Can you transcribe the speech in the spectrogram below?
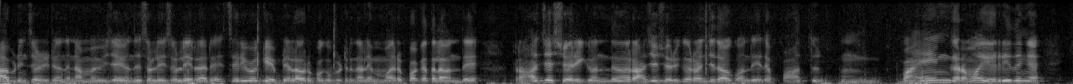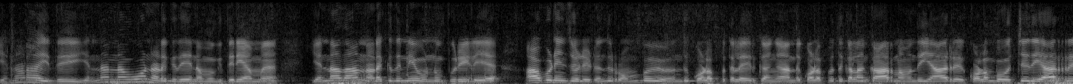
அப்படின்னு சொல்லிட்டு வந்து நம்ம விஜய் வந்து சொல்லி சொல்லிடுறாரு. சரி ஓகே இப்படியெல்லாம் ஒரு பக்கப்பட்டு இருந்தாலே மறுபக்கத்தில் வந்து ராஜேஸ்வரிக்கு வந்து ராஜேஸ்வரிக்கும் ரஞ்சிதாவுக்கும் வந்து இதை பார்த்து பயங்கரமாக எரியுதுங்க. என்னடா இது? என்னென்னவோ நடக்குதே நமக்கு தெரியாமல் என்னதான் நடக்குதுன்னே ஒன்றும் புரியலையே. அப்படின்னு சொல்லிட்டு வந்து ரொம்ப வந்து குழப்பத்தில் இருக்காங்க. அந்த குழப்பத்துக்கெல்லாம் காரணம் வந்து யார்? குழம்ப வச்சது யார்?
